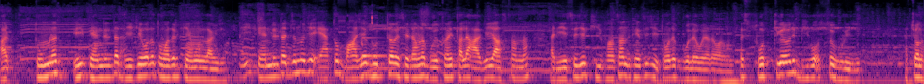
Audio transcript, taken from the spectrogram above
আর তোমরা এই প্যান্ডেলটা দেখে বলো তোমাদের কেমন লাগছে। এই প্যান্ডেলটার জন্য যে এত বাজে ঘুরতে হবে সেটা আমরা বুঝতে পারি তাহলে আগেই আসতাম না। আর এসে যে কী ফাঁসান ফেঁসেছি, তোমাদের বলে বোঝাতে পারব না। সত্যি করে বলছি, বিভৎস ঘুরেছি। আর চলো,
